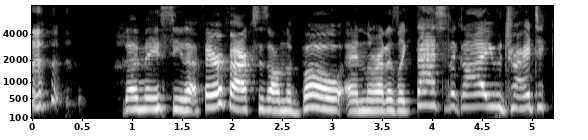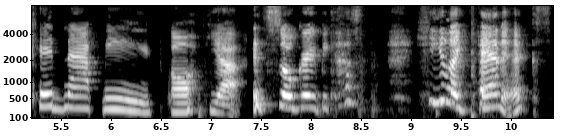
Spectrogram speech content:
then they see that Fairfax is on the boat, and Loretta's like, "That's the guy who tried to kidnap me." Oh, yeah. It's so great because he like panics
